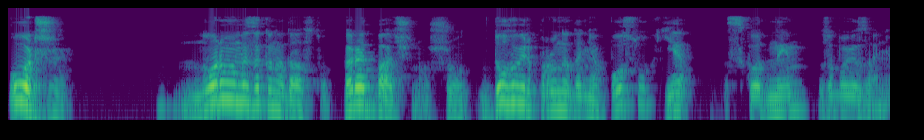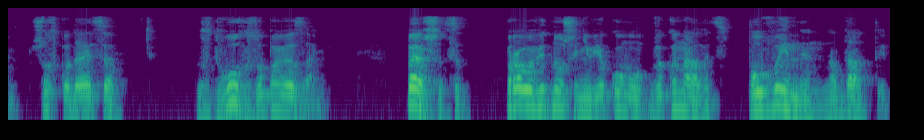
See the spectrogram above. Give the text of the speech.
Отже, нормами законодавства передбачено, що договір про надання послуг є складним зобов'язанням, що складається з двох зобов'язань. Перше, це правовідношення, в якому виконавець повинен надати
